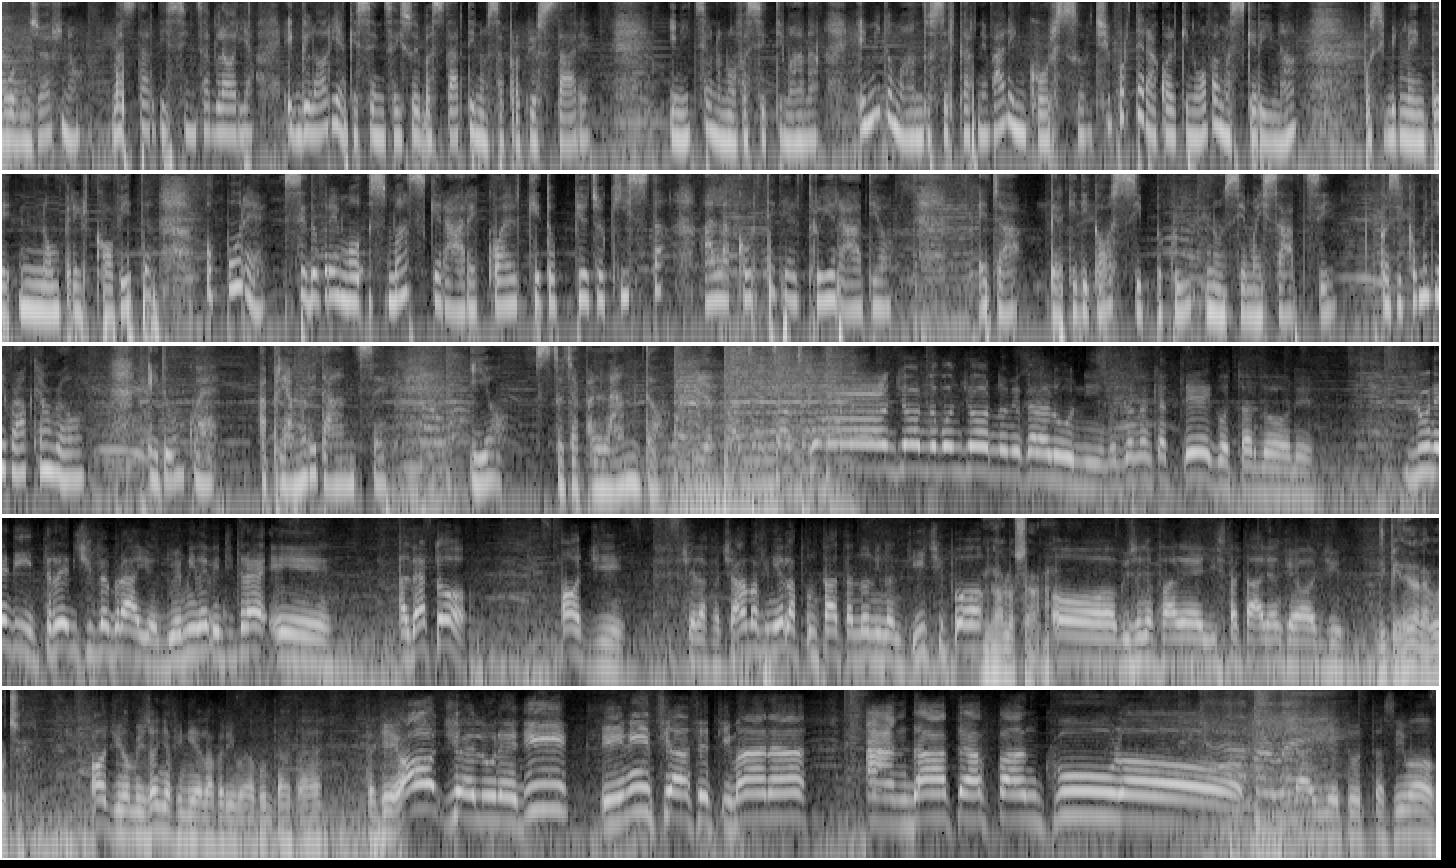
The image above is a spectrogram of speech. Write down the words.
Buongiorno, bastardi senza gloria e gloria che senza i suoi bastardi non sa proprio stare. Inizia una nuova settimana e mi domando se il carnevale in corso ci porterà qualche nuova mascherina, possibilmente non per il Covid, oppure se dovremo smascherare qualche doppio giochista alla corte di altrui radio. Eh già, perché di gossip qui non si è mai sazi, così come di rock and roll. E dunque apriamo le danze. Io sto già ballando. Buongiorno, buongiorno mio caro alunni, buongiorno anche a te Gottardone. Lunedì 13 febbraio 2023 e Alberto, oggi ce la facciamo a finire la puntata non in anticipo Non lo so, o bisogna fare gli statali anche oggi? dipende dalla voce. Oggi non bisogna finirla prima la puntata, eh? Perché oggi è lunedì, inizia la settimana, andate a fanculo! Dai, è tutta, Simo.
